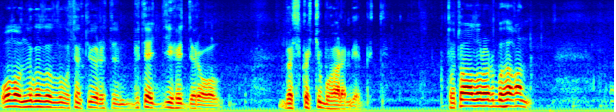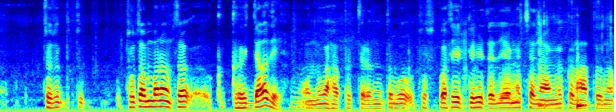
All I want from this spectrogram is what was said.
Ol onu ılılı bütün türetin büte dihedere ol. Başkaçı buharam yebit. Tutan bana kıydağı değil. Onu hapıttırını da bu tuspasir kihiteliğine çenağını kınatını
